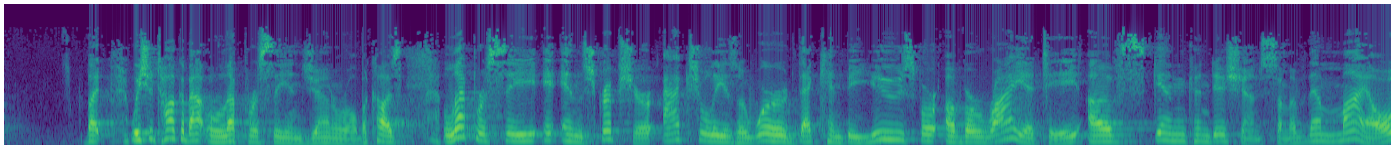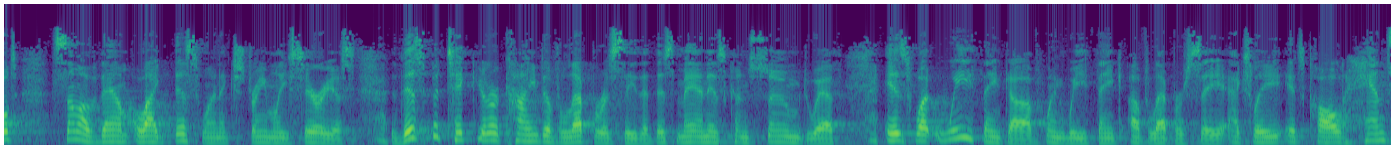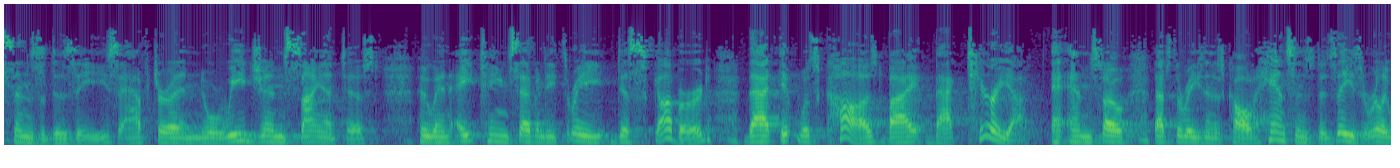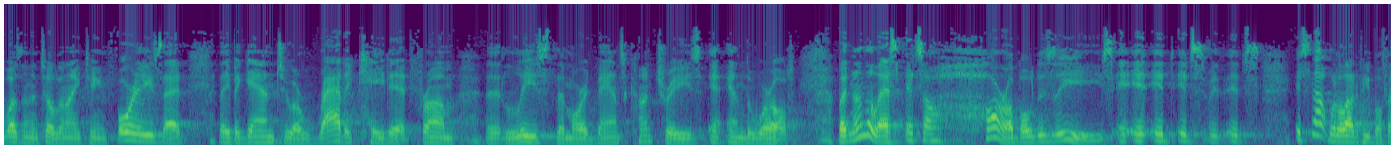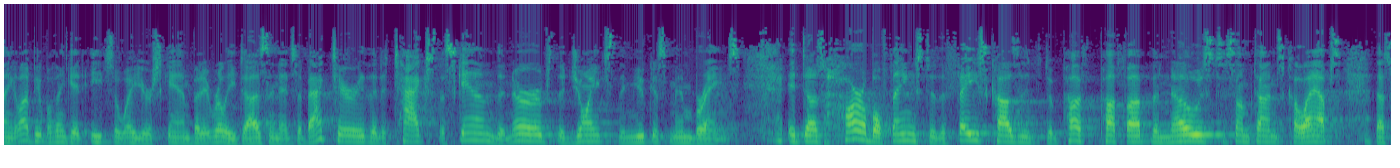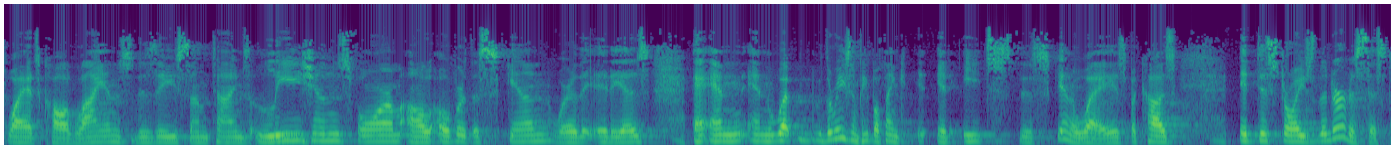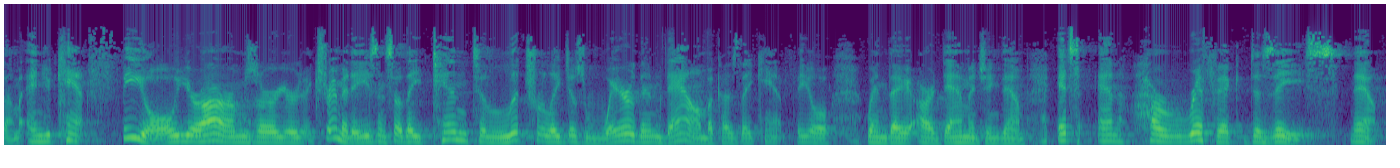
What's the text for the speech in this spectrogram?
But we should talk about leprosy in general because leprosy in scripture actually is a word that can be used for a variety of skin conditions. Some of them mild, some of them like this one extremely serious. This particular kind of leprosy that this man is consumed with is what we think of when we think of leprosy. Actually, it's called Hansen's disease after a Norwegian scientist who in 1873 discovered that it was caused by bacteria. And so that's the reason it's called Hansen's disease. It really wasn't until the 1940s that they began to eradicate it from at least the more advanced countries in the world. But nonetheless, it's a horrible disease. It, it, it's, it's, it's not what a lot of people think. A lot of people think it eats away your skin, but it really doesn't. It's a bacteria that attacks the skin, the nerves, the joints, the mucous membranes. It does horrible things to the face, causes it to puff, puff up, the nose to sometimes collapse. That's why it's called lion's disease. Sometimes lesions form all over the skin where the, it is. And, and what, the reason people think it, it eats the skin away is because it destroys the nervous system and you can't feel your arms or your extremities and so they tend to literally just wear them down because they can't feel when they are damaging them. It's an horrific disease. Now,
